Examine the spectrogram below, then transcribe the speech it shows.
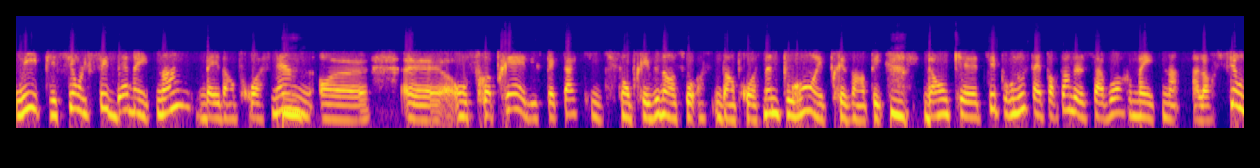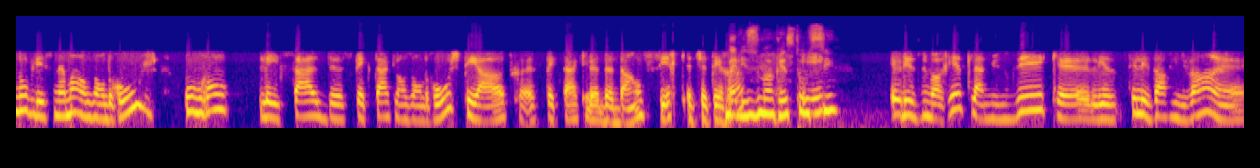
Oui, puis si on le fait dès maintenant, ben dans trois semaines, hmm. euh, euh, on sera prêt. Les spectacles qui, sont prévus dans, dans trois semaines pourront être présentés. Hmm. Donc, euh, tu sais, pour nous, c'est important de le savoir maintenant. Alors, si on ouvre les cinémas en zone rouge, ouvrons les salles de spectacle en zone rouge, théâtre, spectacle de danse, cirque, etc. Ben, les humoristes aussi. Et les humoristes, la musique, euh, les, les arts vivants, euh,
